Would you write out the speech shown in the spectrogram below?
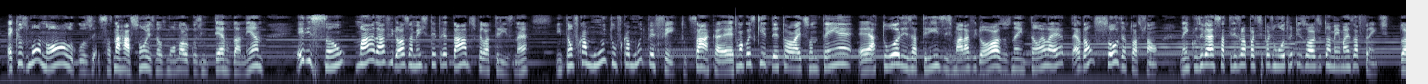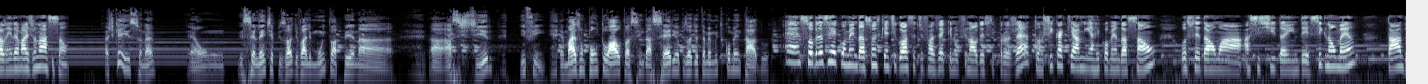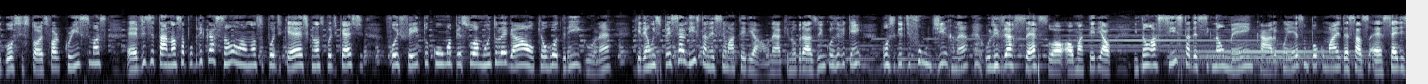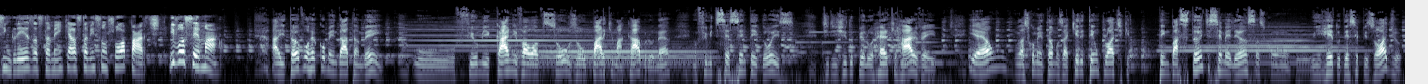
é que os monólogos, essas narrações, né, os monólogos internos da Nen, eles são maravilhosamente interpretados pela atriz, né? Então fica muito, fica muito perfeito, saca? É uma coisa que The Twilight Zone tem é, é, atores, atrizes maravilhosos, né? Então ela é, ela dá um show de atuação, né? Inclusive essa atriz ela participa de um outro episódio também mais à frente, do Além da Imaginação. Acho que é isso, né? É um excelente episódio, vale muito a pena assistir. Enfim, é mais um ponto alto assim da série, um episódio também muito comentado. É, sobre as recomendações que a gente gosta de fazer aqui no final desse projeto, fica aqui a minha recomendação. Você dá uma assistida em The Signal Man, tá? Do Ghost Stories for Christmas, é, visitar a nossa publicação lá, o nosso podcast, que o nosso podcast foi feito com uma pessoa muito legal, que é o Rodrigo, né? Que ele é um especialista nesse material, né? Aqui no Brasil, inclusive quem conseguiu difundir, né? O livre acesso ao, ao material. Então assista The Signal Man, cara. Conheça um pouco mais dessas é, séries inglesas também, que elas também são show à parte. E você, Mar? Ah, então eu vou recomendar também filme Carnival of Souls ou Parque Macabro, né? Um filme de 62 dirigido pelo Herc Harvey. E é um, nós comentamos aqui, ele tem um plot que tem bastante semelhanças com o enredo desse episódio.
